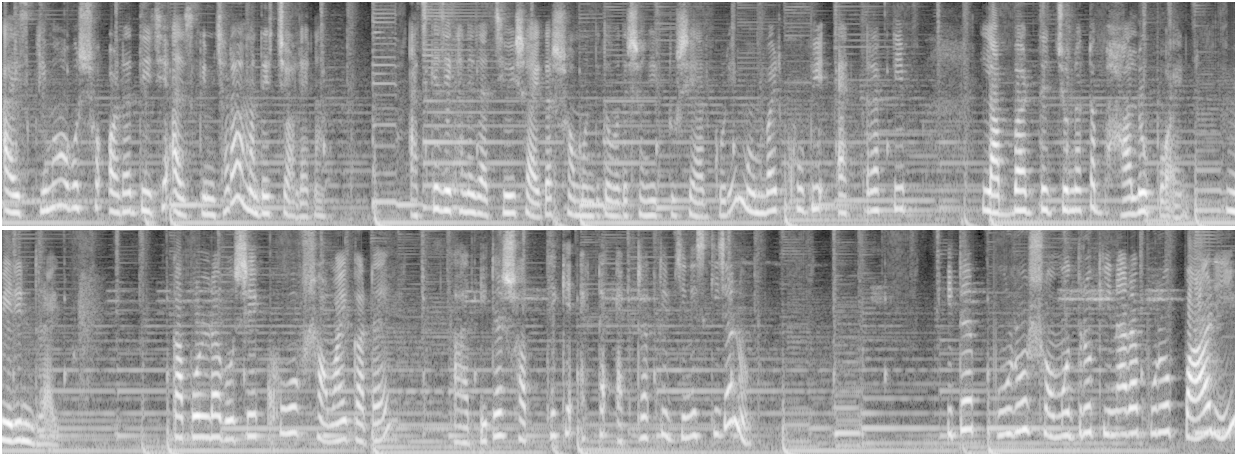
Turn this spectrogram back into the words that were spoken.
আইসক্রিমও অবশ্য অর্ডার দিয়েছি। আইসক্রিম ছাড়া আমাদের চলে না। আজকে যেখানে যাচ্ছি ওই জায়গার সম্বন্ধে তোমাদের সঙ্গে একটু শেয়ার করি। মুম্বাইয়ের খুবই অ্যাট্রাকটিভ লাভবার্ডদের জন্য একটা ভালো পয়েন্ট মেরিন ড্রাইভ। কাপড়রা বসে খুব সময় কাটায়। আর এটার সব থেকে একটা অ্যাট্রাকটিভ জিনিস কি জানো? এটা পুরো সমুদ্র কিনারা পুরো পাড়ই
